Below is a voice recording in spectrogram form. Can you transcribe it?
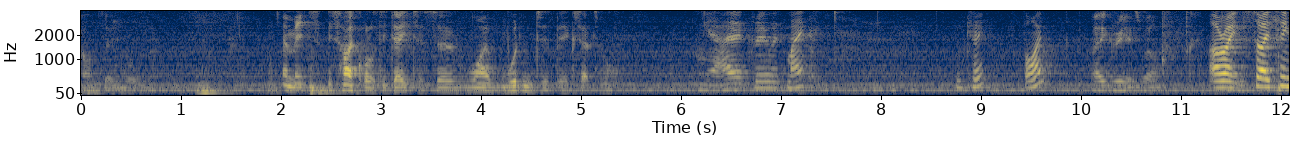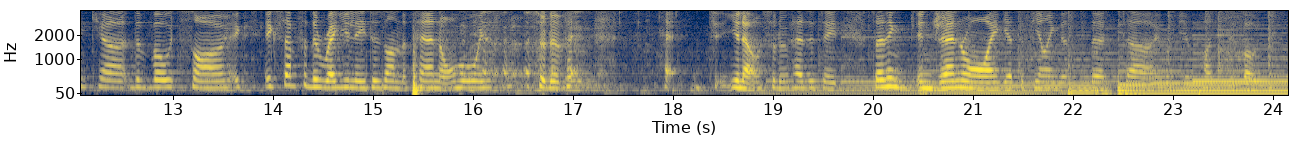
can't say more. Of that. I mean, it's, it's high quality data, so why wouldn't it be acceptable? Yeah, I agree with Mike. Okay, Bart? I agree as well. All right, so I think uh, the votes are, except for the regulators on the panel who always sort of, you know, sort of hesitate. So I think in general, I get the feeling that, that uh, it would be a positive vote.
